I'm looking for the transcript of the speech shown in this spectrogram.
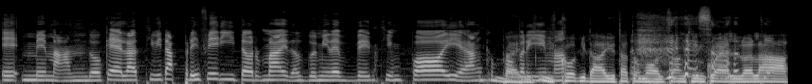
e memando, che è l'attività preferita ormai dal 2020 in poi e anche un Beh, po' il- prima. Il Covid ha aiutato molto anche in Esatto. quello. la-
